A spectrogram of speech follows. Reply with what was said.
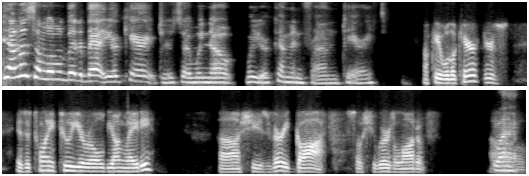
tell us a little bit about your character so we know where you're coming from, Terry. Okay, well, the character is a 22 year old young lady. Uh, she's very goth, so she wears a lot of uh, Black. Black.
